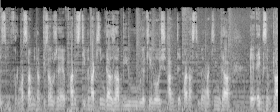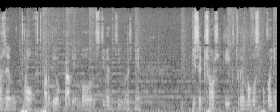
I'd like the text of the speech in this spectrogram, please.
z informacjami napisał, że pan Stephena Kinga zabił jakiegoś antypana Stephena Kinga e, egzemplarzem to w twardej oprawie, bo Stephen King właśnie pisze książki, które mogą spokojnie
